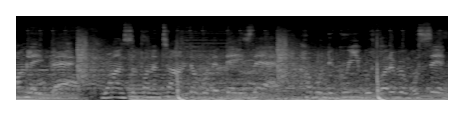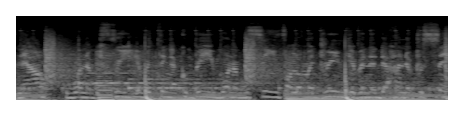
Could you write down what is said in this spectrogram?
I'm laid back. Once upon a time, there were the days that I would agree with whatever was said now. I wanna be free, everything I could be. Wanna be seen, follow my dream, giving it a hundred percent.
